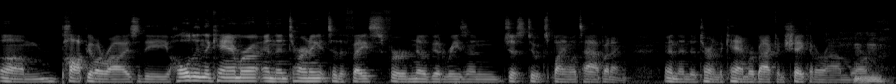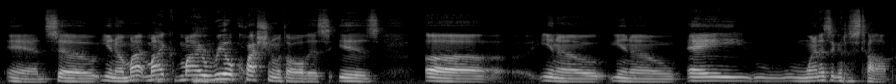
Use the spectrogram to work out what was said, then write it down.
um, popularized the holding the camera and then turning it to the face for no good reason, just to explain what's happening, and then to turn the camera back and shake it around more. And so, you know, my my my real question with all this is, uh, you know, you know, a when is it going to stop?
